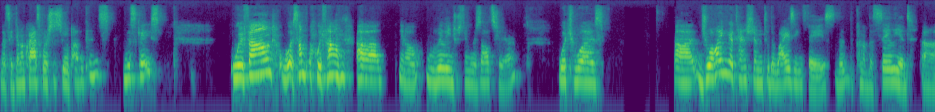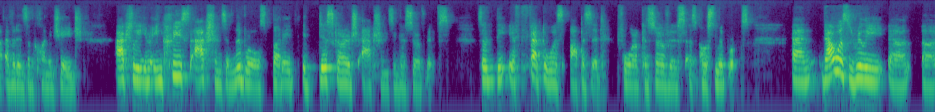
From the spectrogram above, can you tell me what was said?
let's say Democrats versus Republicans in this case. We found some we found uh, you know really interesting results here, which was uh, drawing attention to the rising phase, the, the kind of the salient uh, evidence of climate change, actually you know increased actions in liberals, but it, it discouraged actions in conservatives. So the effect was opposite for conservatives as opposed to liberals. And that was really uh, uh,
